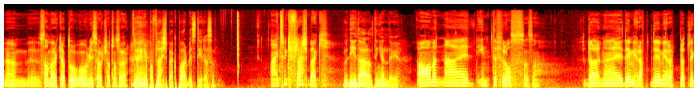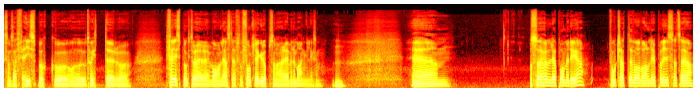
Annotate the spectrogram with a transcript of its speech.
um, samverkat och, och, researchat och sådär. Du hänger på Flashback på arbetstid alltså? Nej, inte så mycket Flashback. Men det är ju där allting händer ju. Ja, men nej, inte för oss alltså. Där, nej, det är mer, det är mer öppet, liksom så Facebook och, och, Twitter och Facebook tror jag är det vanligaste, för folk lägger upp sådana här evenemang liksom. Mm. Um, och så höll jag på med det fortsatte vara vanlig polis så att säga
